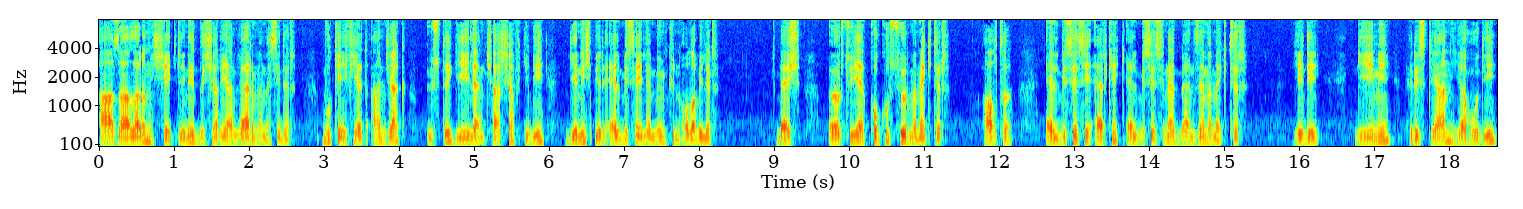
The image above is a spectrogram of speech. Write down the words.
azaların şeklini dışarıya vermemesidir. Bu keyfiyet ancak üste giyilen çarşaf gibi geniş bir elbiseyle mümkün olabilir. 5. Örtüye koku sürmemektir. 6. Elbisesi erkek elbisesine benzememektir. 7. Giyimi Hristiyan, Yahudi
